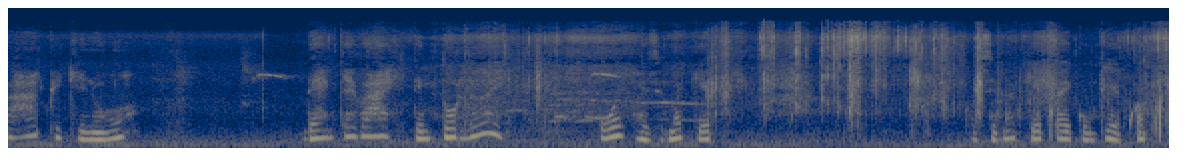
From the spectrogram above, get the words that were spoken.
บาดพี่ขี้หนูแดงใจวายเต็มต้นเลย โอ้ยขอยสิมาเก็บขอยสิมาเก็บไปกรุงเทพก่อน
